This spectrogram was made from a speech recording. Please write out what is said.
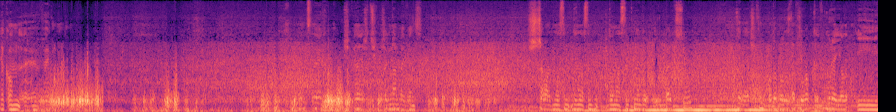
Jak on e, wygląda. Więc e, mi się wydaje, że się pożegnamy, więc strzała do, następ, do, następ, do następnego urbexu. Tyle, jak się film podobał, zostawcie łapkę w górę i, i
